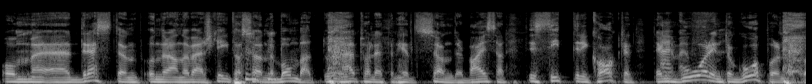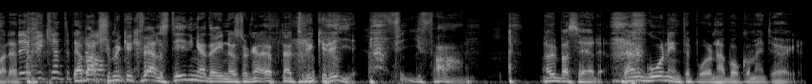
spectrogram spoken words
om eh, Dresden under andra världskriget var sönderbombad, då är den här toaletten helt sönderbajsad. Det sitter i kaklet. Den går inte att gå på den här toaletten. Nej, det har varit så mycket kvällstidningar där inne som kan öppna ett tryckeri. Fy fan. Jag vill bara säga det. Den går ni inte på den här bakom mig till höger.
